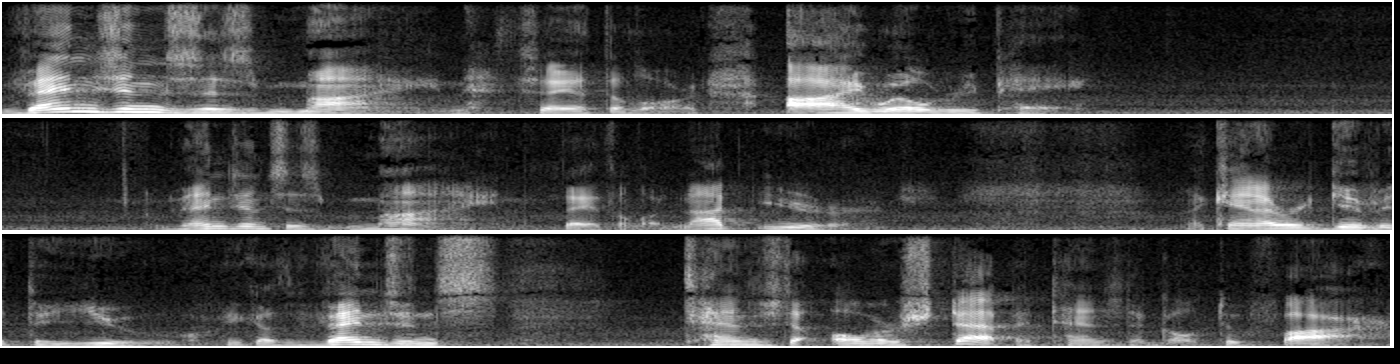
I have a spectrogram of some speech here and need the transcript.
Vengeance is mine, saith the Lord. I will repay. Vengeance is mine, saith the Lord, not yours. I can't ever give it to you because vengeance tends to overstep, it tends to go too far.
